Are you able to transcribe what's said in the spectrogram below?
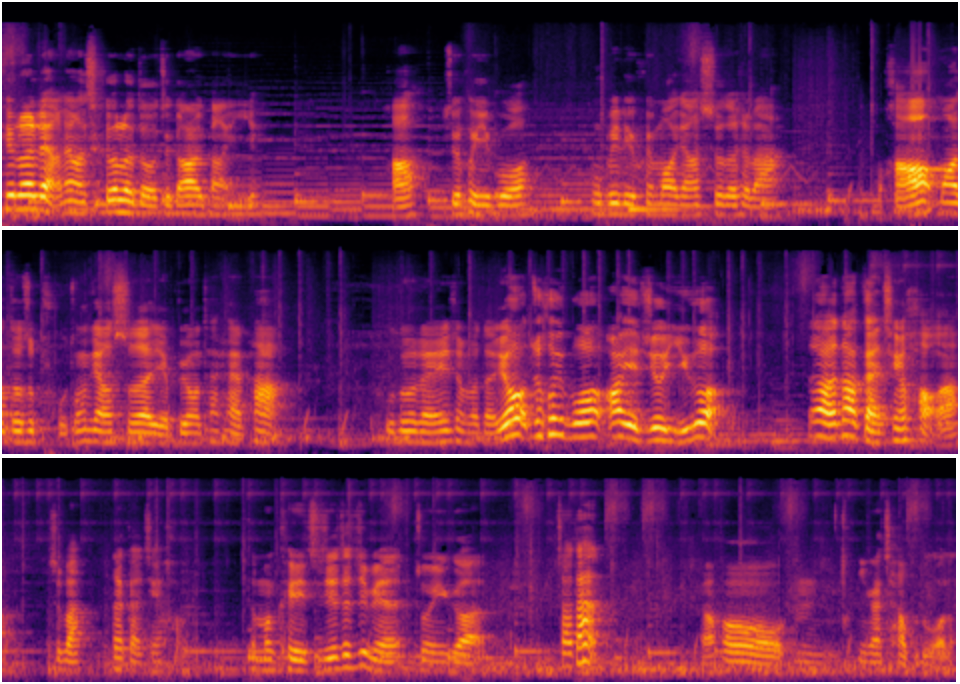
推了两辆车了都，这个二杠一。好，最后一波。墓碑里会冒僵尸的是吧？好，冒的都是普通僵尸，也不用太害怕。土豆雷什么的，哟，最后一波二也只有一个，那那感情好啊，是吧？那感情好，咱们可以直接在这边种一个炸弹，然后嗯，应该差不多了，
